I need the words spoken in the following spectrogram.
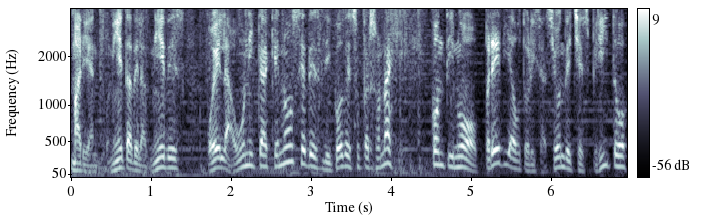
María Antonieta de las Nieves fue la única que no se desligó de su personaje. Continuó, previa autorización de Chespirito,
